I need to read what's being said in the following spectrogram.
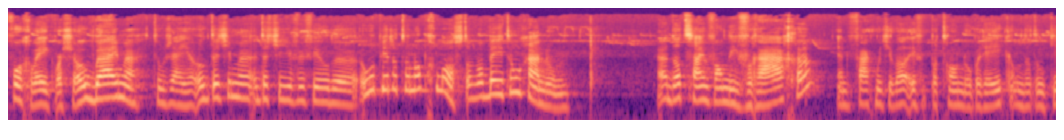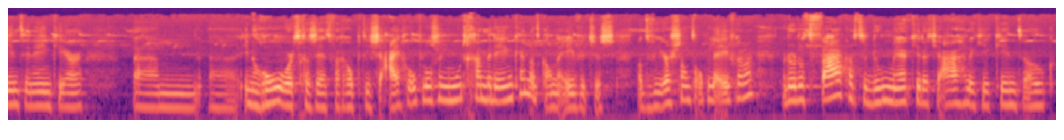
Vorige week was je ook bij me. Toen zei je ook dat je, me, dat je je verveelde. Hoe heb je dat toen opgelost? Of wat ben je toen gaan doen? Dat zijn van die vragen. En vaak moet je wel even patroon doorbreken, omdat een kind in één keer um, uh, in een rol wordt gezet waarop hij zijn eigen oplossing moet gaan bedenken. Dat kan eventjes wat weerstand opleveren. Maar door dat vaker te doen, merk je dat je eigenlijk je kind ook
